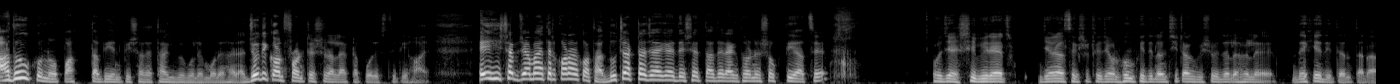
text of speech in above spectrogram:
আদৌ কোনো পাত্তা বিএনপির সাথে থাকবে বলে মনে হয় না, যদি কনফ্রন্টেশনাল একটা পরিস্থিতি হয়। এই হিসাব জামায়াতের করার কথা, দু চারটা জায়গায় দেশে তাদের এক ধরনের শক্তি আছে। ওই যে শিবিরের জেনারেল সেক্রেটারি যেমন হুমকি দিলেন চিটাং বিশ্ববিদ্যালয় হলে দেখিয়ে দিতেন তারা।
